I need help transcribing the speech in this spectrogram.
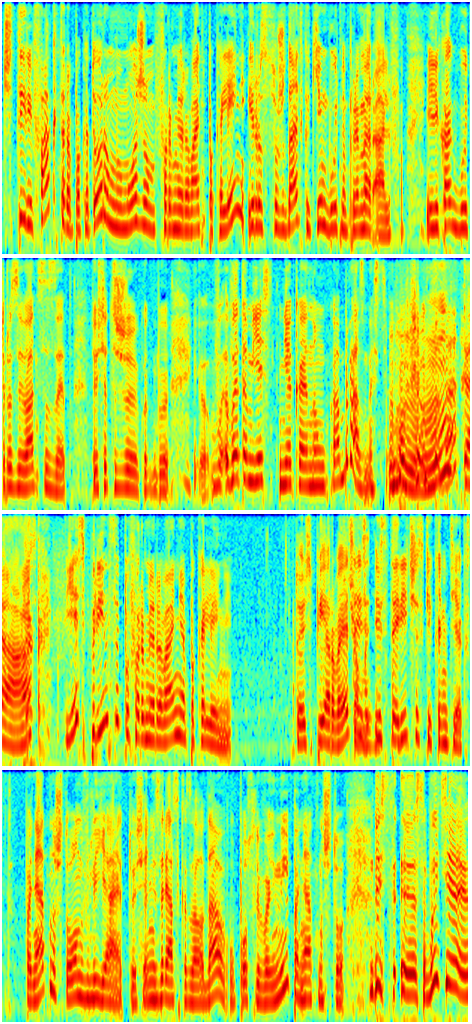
четыре фактора, по которым мы можем формировать поколение и рассуждать, каким будет, например, альфа или как будет развиваться Z. То есть это же как бы в, в этом есть некая наукообразность, в общем-то, да? Так. есть, есть принципы формирования поколений. То есть первое это исторический контекст. Понятно, что он влияет. То есть я не зря сказала, да, после войны понятно, что... Ну, то есть э, события,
